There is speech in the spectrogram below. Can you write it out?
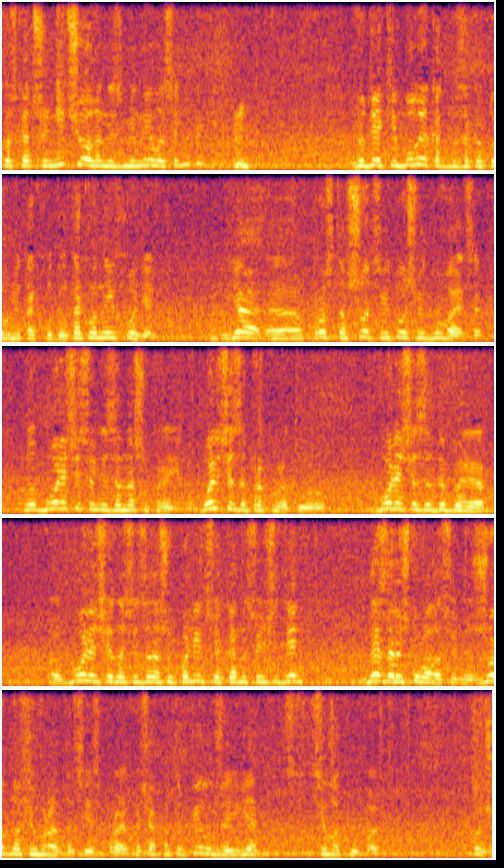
Хочу сказати, що нічого не змінилося. Люди, люди, які були як би, закатовані, так ходили, так вони і ходять. Я е, просто в шоці від того, що відбувається. Ну, боляче сьогодні за нашу країну, боляче за прокуратуру, боляче за ДБР, е, боляче значить, за нашу поліцію, яка на сьогоднішній день не заарештувала сьогодні жодного фігуранта в цій справі, хоча потерпіли вже є ціла купа. Хочу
